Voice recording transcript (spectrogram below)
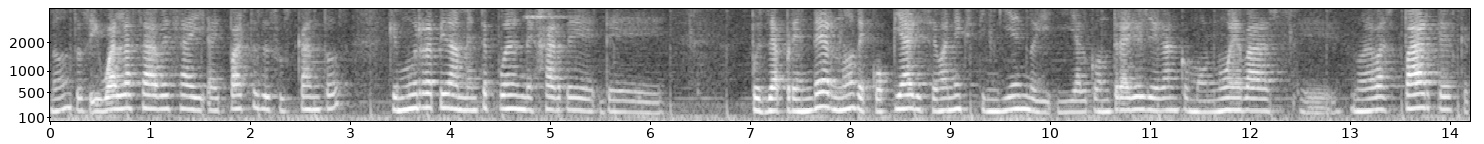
¿no? Entonces igual las aves hay, hay partes de sus cantos que muy rápidamente pueden dejar de, pues de aprender, ¿no? De copiar y se van extinguiendo y, al contrario llegan como nuevas, eh, nuevas partes que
